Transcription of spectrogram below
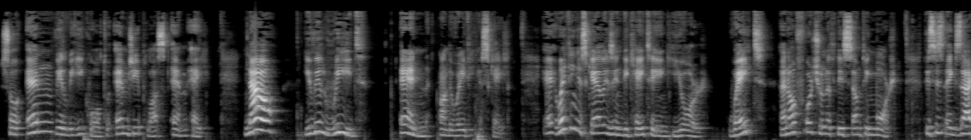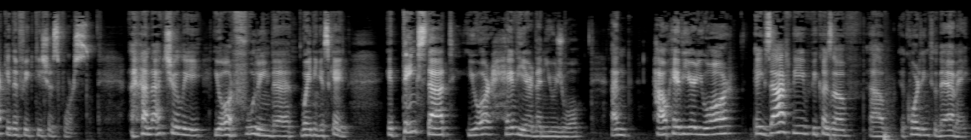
So n will be equal to mg plus ma. Now you will read n on the weighting scale. A weighting scale is indicating your weight and unfortunately something more. This is exactly the fictitious force. And actually you are fooling the weighting scale. It thinks that you are heavier than usual and how heavier you are exactly because of um, according to the MA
